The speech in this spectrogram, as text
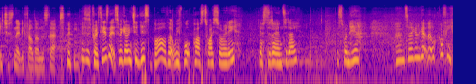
he just nearly fell down the steps. this is pretty, isn't it? So we're going to this bar that we've walked past twice already, yesterday and today. This one here. And uh, we're going to get a little coffee.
